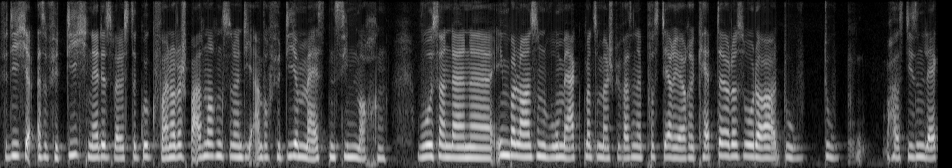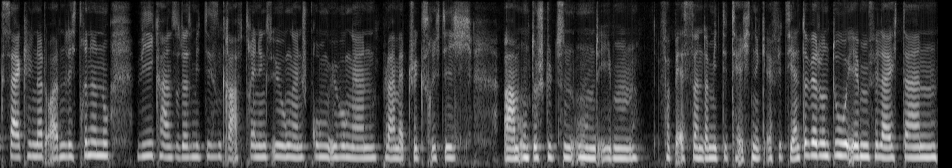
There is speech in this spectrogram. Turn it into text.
für dich, also für dich, nicht jetzt, weil es dir gut gefallen oder Spaß machen, sondern die einfach für dich am meisten Sinn machen. Wo sind deine Imbalancen, wo merkt man zum Beispiel, was eine posteriore Kette oder so, oder du, du hast diesen Leg Cycle nicht ordentlich drinnen. Nur wie kannst du das mit diesen Krafttrainingsübungen, Sprungübungen, Plyometrics richtig ähm, unterstützen und eben verbessern, damit die Technik effizienter wird und du eben vielleicht deinen,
